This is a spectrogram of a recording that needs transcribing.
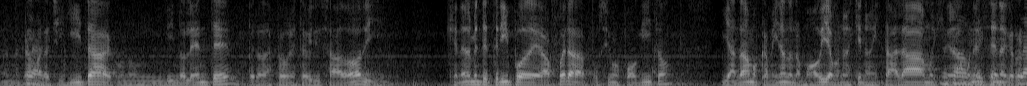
era una Claro. cámara chiquita con un lindo lente, pero después un estabilizador y generalmente trípode afuera pusimos poquito y andábamos caminando, nos movíamos, no es que nos instalábamos y generábamos una escena que claro.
